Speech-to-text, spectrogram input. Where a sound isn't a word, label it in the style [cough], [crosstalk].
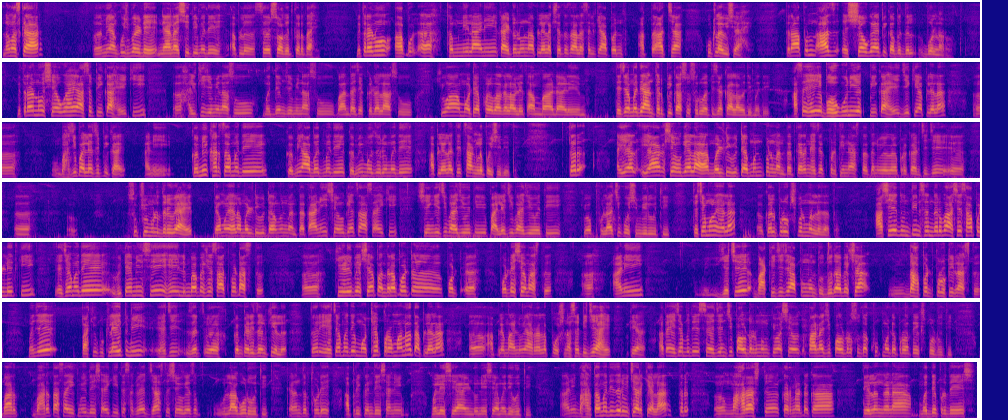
नमस्कार. मी अंकुश बर्डे ज्ञाना शेतीमध्ये आपलं सर स्वागत करत आहे. मित्रांनो आप थमनीला आणि टायटलहून आपल्या लक्षातच आलं असेल की आपण आत्ता आजच्या कुठला विषय आहे. तर आपण आज शेवगा या पिकाबद्दल बोलणार आहोत. मित्रांनो शेवगा हे असं पीक आहे की हलकी जमीन असू मध्यम जमीन असू बांधाच्या कडाला असू किंवा मोठ्या फळबागा लावलेत आंबा डाळिंब त्याच्यामध्ये आंतरपीक असो सुरुवातीच्या कालावधीमध्ये. असं हे बहुगुणी एक पीक आहे जे की आपल्याला भाजीपाल्याचं पीक आहे आणि कमी खर्चामध्ये कमी आबदमध्ये कमी मजुरीमध्ये आपल्याला ते चांगलं पैसे देतं. तर या या शेवग्याला मल्टीव्हिटॅमिन पण म्हणतात कारण ह्याच्यात प्रथिने असतात आणि वेगवेगळ्या प्रकारचे जे अ, सूक्ष्म आहेत त्यामुळे ह्याला मल्टीव्हिटॅमिन म्हणतात. आणि शेवग्याचं असं आहे की शेंगेची भाजी होती पाल्याची भाजी होती किंवा फुलाची कोशिंबीर होती त्याच्यामुळे ह्याला कल्पवृक्ष पण म्हणलं जातं. असे दोन तीन संदर्भ असे सापडलेत की याच्यामध्ये व्हिटॅमिन सी हे लिंबापेक्षा सात पट असतं. केळीपेक्षा पंधरापट पोट पोटॅशियम असतं. आणि याचे बाकीचे जे आपण म्हणतो दुधापेक्षा दहापट दहा पट प्रोटीन असतं. म्हणजे बाकी कुठल्याही तुम्ही ह्याची जर कंपॅरिझन केलं तर ह्याच्यामध्ये मोठ्या प्रमाणात आपल्याला आपल्या मानवी आहाराला पोषणासाठी जे आहे ते आहे. आता याच्यामध्ये सहजनची पावडर म्हणून किंवा शेव पानाची पावडरसुद्धा खूप मोठ्या प्रमाणात एक्सपोर्ट होती. भारत भारत असा एकमेव देश आहे की इथं सगळ्यात जास्त शेवग्याचं लागवड होती. त्यानंतर थोडे आफ्रिकन देश आणि मलेशिया इंडोनेशियामध्ये होती. आणि भारतामध्ये जर विचार केला तर महाराष्ट्र कर्नाटका तेलंगणा मध्य प्रदेश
